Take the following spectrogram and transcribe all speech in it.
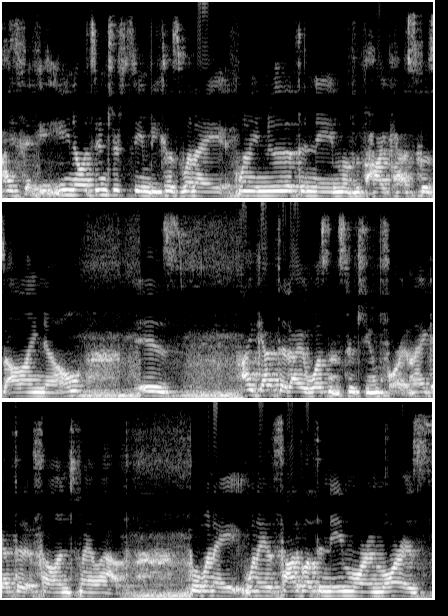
I think you know it's interesting because when I when I knew that the name of the podcast was all I know is I get that I wasn't searching for it, and I get that it fell into my lap. But when I when I thought about the name more and more, is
